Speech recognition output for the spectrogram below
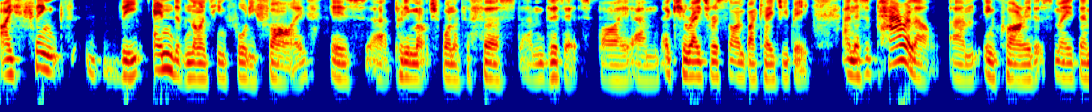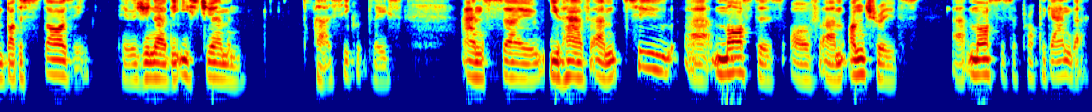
I think the end of 1945 is uh, pretty much one of the first um, visits by um, a curator assigned by KGB. And there's a parallel um, inquiry that's made then by the Stasi, who, as you know, the East German uh, secret police. And so you have um, two uh, masters of um, untruths uh, masters of propaganda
